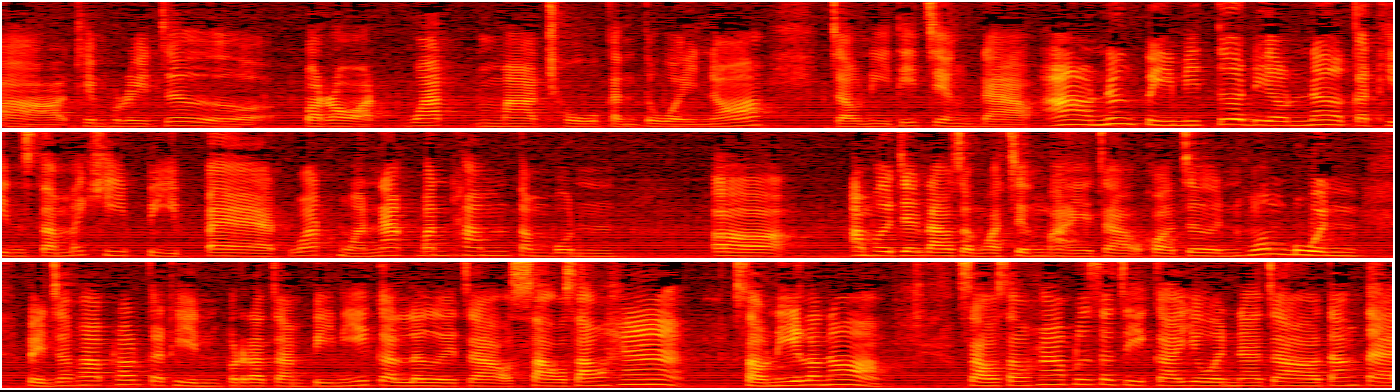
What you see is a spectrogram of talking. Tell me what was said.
อ่า temperature ประหลอดวัดมาโชว์กันตัวเนาะ เจ้านี้ที่เจียงดาว อ้าวนึ่งปีมีเตื้อเดียวเนอร์กระถินสามัคคีปี8วัดหัวนักบรรทำตำบลเอ่ออำเภอเจียงดาวจังหวัดเชียงใหม่เจ้าขอเชิญร่วมบุญ เป็นเจ้าภาพทอดกระถินประจำปีนี้กันเลยเจ้าเสาเสาห้า เสาร์นี้แล้วเนาะเสาร์เสาร์ห้าพฤศจิกายนนะเจ้าตั้งแต่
